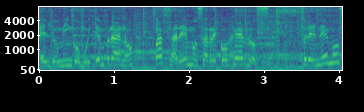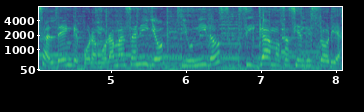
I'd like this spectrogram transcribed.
El domingo muy temprano pasaremos a recogerlos. Frenemos al dengue por amor a Manzanillo y unidos sigamos haciendo historia.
